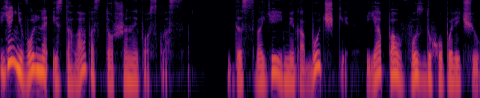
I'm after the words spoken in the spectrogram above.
я невольно издала восторженный возглас. До своей мегабочки я по воздуху полечу.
